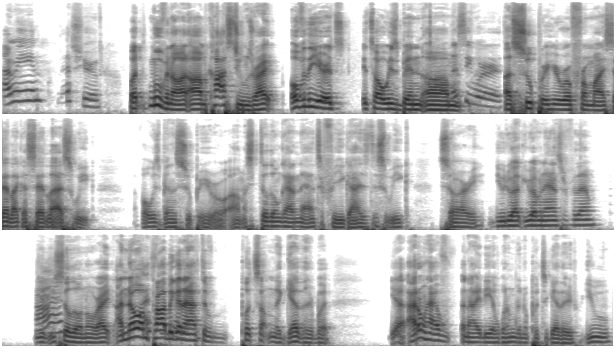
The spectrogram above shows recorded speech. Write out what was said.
I mean, that's true. But moving on, um, costumes, right? Over the years, it's, it's always been um Let's see what a superhero from my set. Like I said last week, I've always been a superhero. Um, I still don't got an answer for you guys this week. Sorry. Do you do you have an answer for them? You, you Um, still don't know, right? I know I'm I probably gonna have to put something together, but yeah, I don't have an idea of what I'm gonna put together. You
